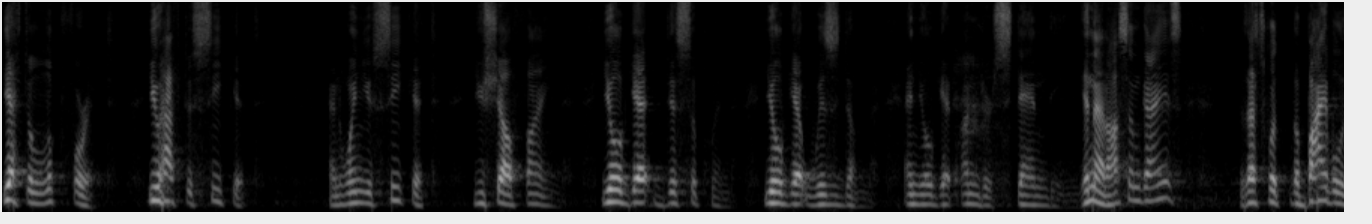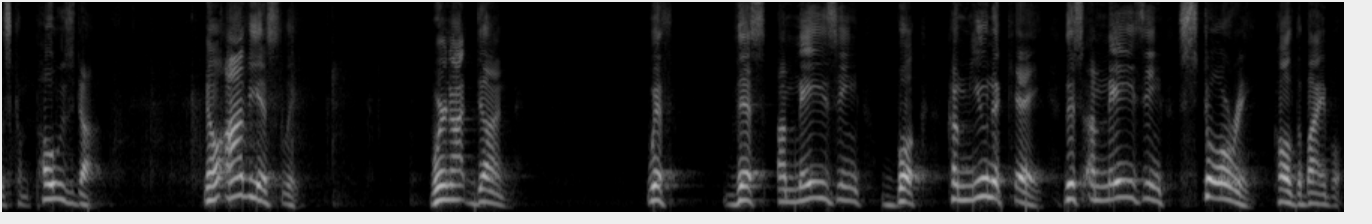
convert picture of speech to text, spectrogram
You have to look for it, you have to seek it. And when you seek it, you shall find. You'll get discipline, you'll get wisdom, and you'll get understanding. Isn't that awesome, guys? That's what the Bible is composed of. Now, obviously, we're not done with this amazing book, communique, this amazing story called the Bible.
